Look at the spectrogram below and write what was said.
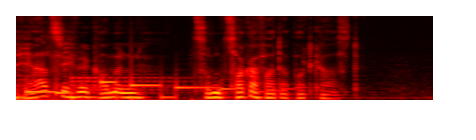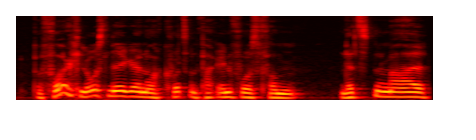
und herzlich willkommen zum Zockervater Podcast. Bevor ich loslege, noch kurz ein paar Infos vom letzten Mal.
